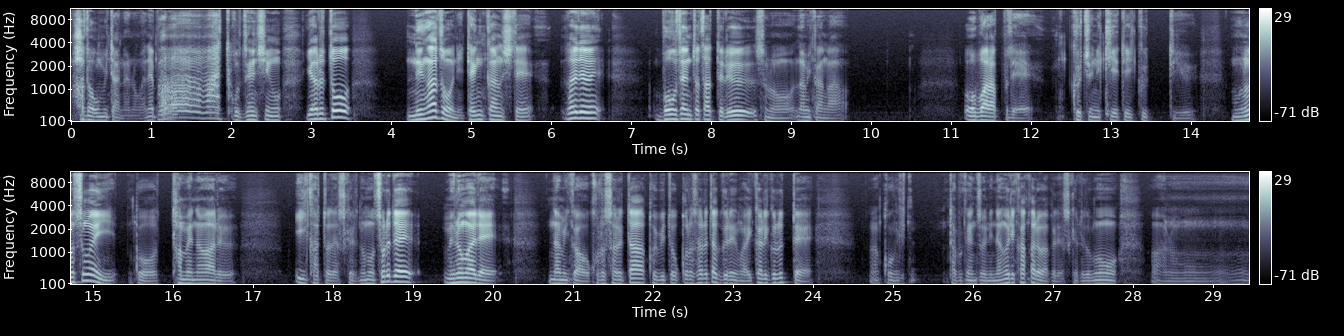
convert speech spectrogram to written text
波動みたいなのがねバババババってこう全身をやるとネガ像に転換してそれで呆然と立ってるその波川がオーバーラップで空中に消えていくっていうものすごいこうためのあるいいカットですけれどもそれで目の前で波川を殺された恋人を殺されたグレンは怒り狂って攻撃タブケン像に殴りかかるわけですけれども、あのー、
